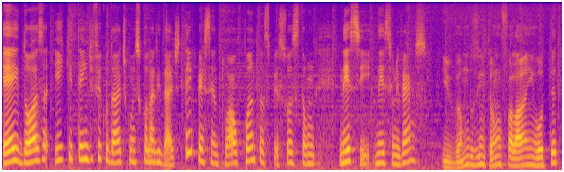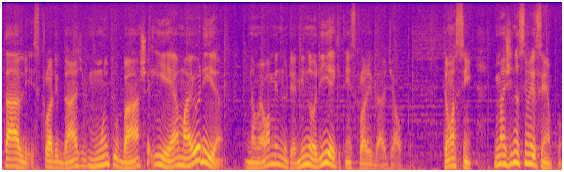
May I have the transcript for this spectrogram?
é idosa e que tem dificuldade com escolaridade. Tem percentual quantas pessoas estão nesse, nesse universo? E vamos então falar em outro detalhe, escolaridade muito baixa e é a maioria, não é uma minoria, é a minoria que tem escolaridade alta. Então assim, imagina assim um exemplo,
